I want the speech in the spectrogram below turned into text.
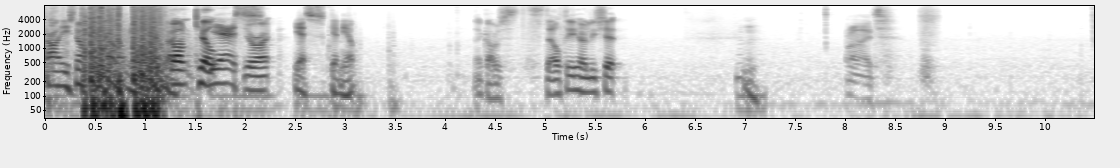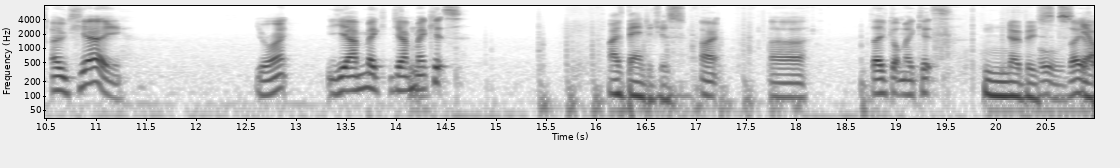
Oh, he's not me. He's not me. He's. Gone, kill. Yes. You're right. Yes, get me up. That guy was stealthy, holy shit. Hmm. Right. Okay. You alright? Yeah, make do you have Hmm. medkits? I have bandages. Alright. Uh they've got make kits. No Oh, boosts. they yeah,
